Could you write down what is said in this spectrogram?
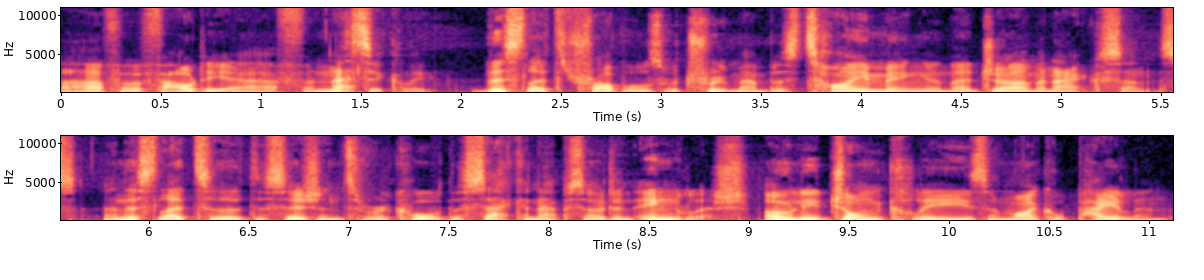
uh, for Air phonetically. This led to troubles with troop members' timing and their German accents, and this led to the decision to record the second episode in English. Only John Cleese and Michael Palin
